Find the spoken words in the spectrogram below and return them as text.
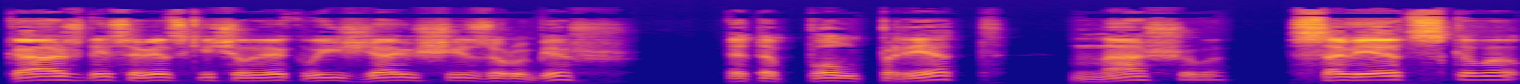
Каждый советский человек, выезжающий за рубеж, — это полпред нашего советского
